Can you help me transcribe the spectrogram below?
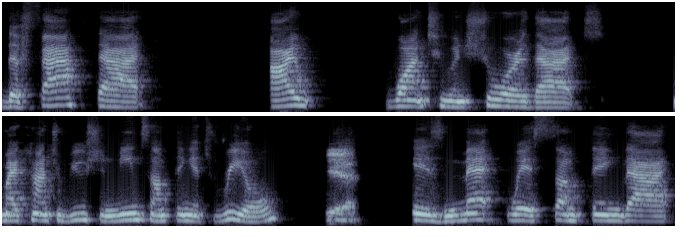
the fact that I want to ensure that my contribution means something, it's real. Yeah. Is met with something that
